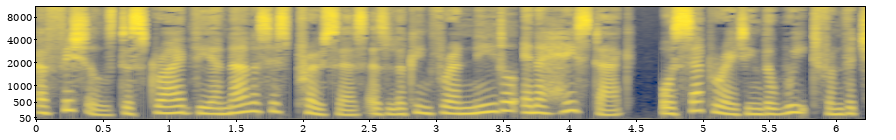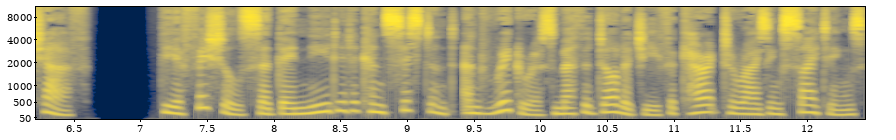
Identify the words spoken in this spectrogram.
officials described the analysis process as looking for a needle in a haystack, or separating the wheat from the chaff. The officials said they needed a consistent and rigorous methodology for characterizing sightings,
